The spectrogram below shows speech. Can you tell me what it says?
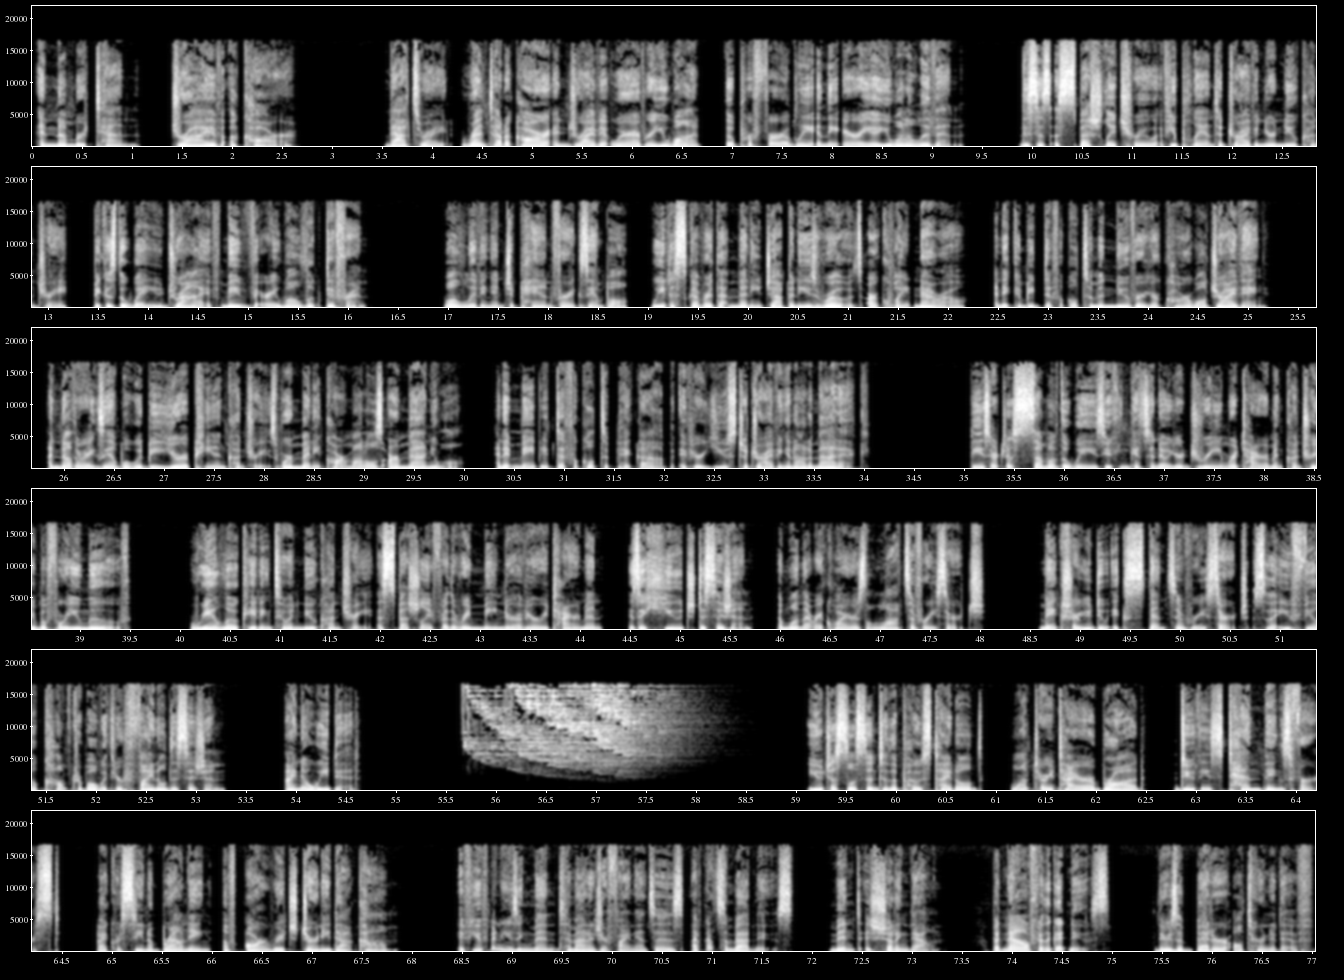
And number 10, drive a car. That's right, rent out a car and drive it wherever you want, though preferably in the area you want to live in. This is especially true if you plan to drive in your new country, because the way you drive may very well look different. While living in Japan, for example, we discovered that many Japanese roads are quite narrow and it can be difficult to maneuver your car while driving. Another example would be European countries where many car models are manual, and it may be difficult to pick up if you're used to driving an automatic. These are just some of the ways you can get to know your dream retirement country before you move. Relocating to a new country, especially for the remainder of your retirement, is a huge decision and one that requires lots of research. Make sure you do extensive research so that you feel comfortable with your final decision. I know we did. You just listened to the post titled, Want to Retire Abroad? Do These 10 Things First by Christina Browning of ourrichjourney.com. If you've been using Mint to manage your finances, I've got some bad news. Mint is shutting down. But now for the good news there's a better alternative.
